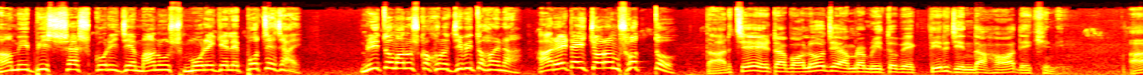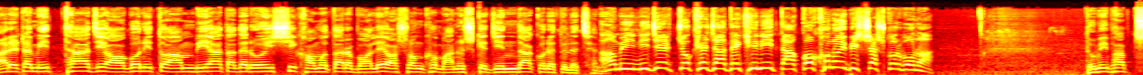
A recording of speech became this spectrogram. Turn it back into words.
আমি বিশ্বাস করি যে মানুষ মরে গেলে পচে যায়। মৃত মানুষ কখনো জীবিত হয় না আর এটাই চরম সত্য। তার চেয়ে এটা বলো যে আমরা মৃত ব্যক্তির জিন্দা হওয়া দেখিনি। আর এটা মিথ্যা যে অগণিত আম্বিয়া তাদের ঐশী ক্ষমতার বলে অসংখ্য মানুষকে জিন্দা করে তুলেছেন। আমি নিজের চোখে যা দেখিনি তা কখনোই বিশ্বাস করব না। তুমি ভাবছ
